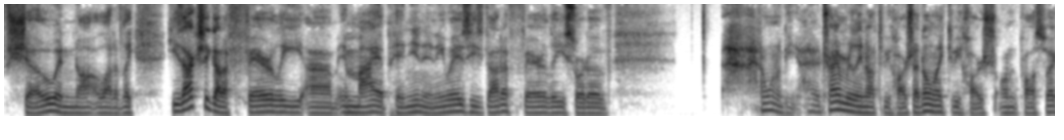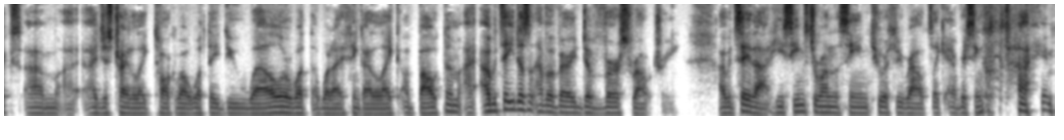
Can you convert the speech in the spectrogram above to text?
show and not a lot of like he's actually got a fairly um in my opinion anyways he's got a fairly sort of I don't want to be. I try really not to be harsh. I don't like to be harsh on prospects. Um, I, I just try to like talk about what they do well or what what I think I like about them. I, I would say he doesn't have a very diverse route tree. I would say that he seems to run the same two or three routes like every single time.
